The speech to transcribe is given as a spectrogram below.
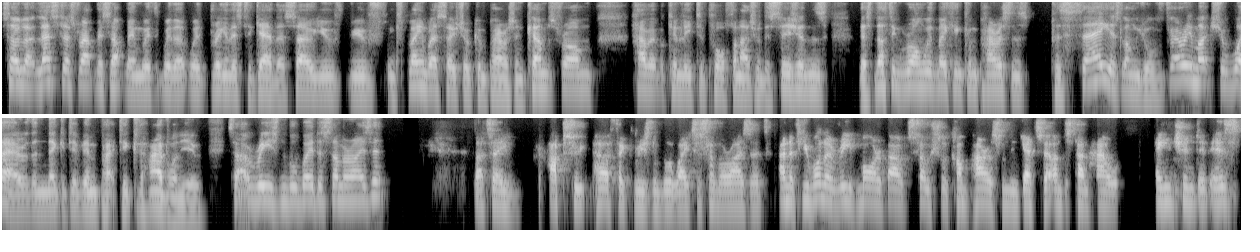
So look, let's just wrap this up then with with uh, with bringing this together. So you've you've explained where social comparison comes from, how it can lead to poor financial decisions. There's nothing wrong with making comparisons per se, as long as you're very much aware of the negative impact it could have on you. Is that a reasonable way to summarize it? That's a absolute perfect, reasonable way to summarize it. And if you want to read more about social comparison and get to understand how ancient it is,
